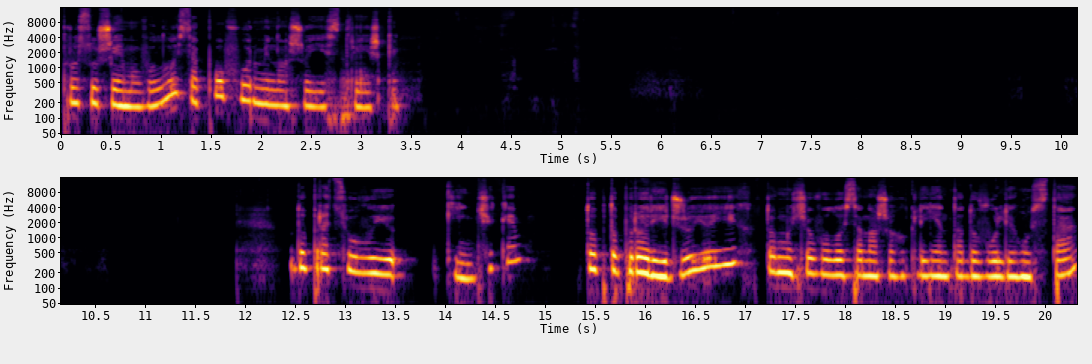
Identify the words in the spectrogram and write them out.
Просушуємо волосся по формі нашої стрижки. Допрацьовую кінчики, тобто проріджую їх, тому що волосся нашого клієнта доволі густе,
